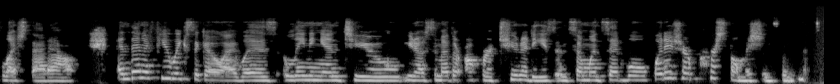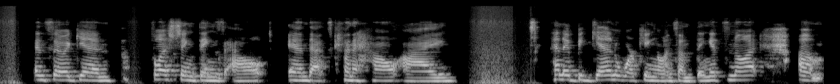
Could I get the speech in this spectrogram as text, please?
flesh that out. And then a few weeks ago, I was leaning into, you know, some other opportunities and someone said, well, what is your personal mission statement? And so again, fleshing things out. And that's kind of how I kind of began working on something. It's not, um,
